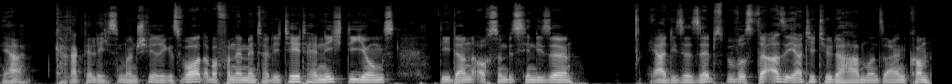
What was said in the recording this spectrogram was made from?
ja, charakterlich ist immer ein schwieriges Wort, aber von der Mentalität her nicht die Jungs, die dann auch so ein bisschen diese, ja, diese selbstbewusste Asi-Attitüde haben und sagen, komm,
